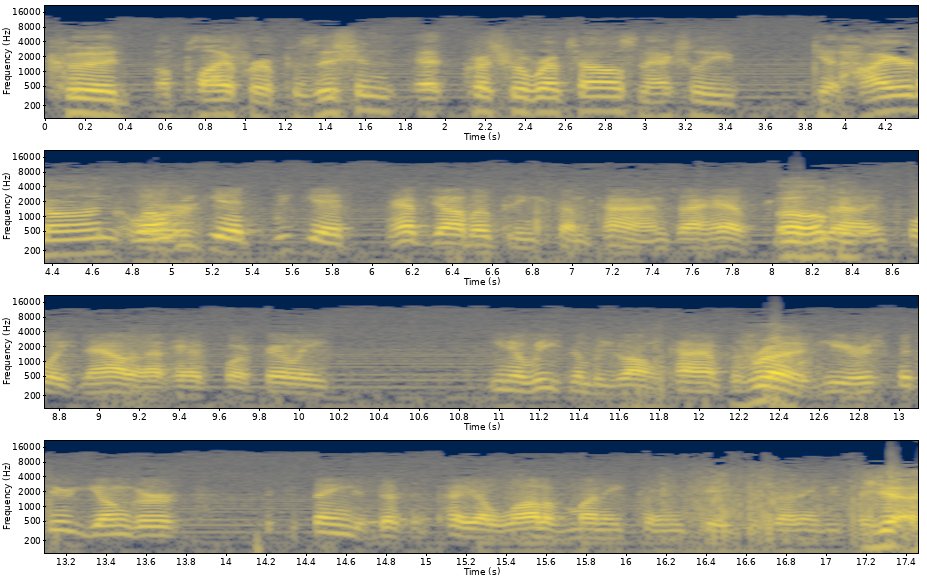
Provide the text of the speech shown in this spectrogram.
could apply for a position at Crutchfield Reptiles and actually get hired on? Well, we get we get have job openings sometimes. I have Oh, okay. uh, employees now that I've had for a fairly, you know, reasonably long time for Right. several years, but they're younger. It's a thing that doesn't pay a lot of money cleaning cages. I think we pay Yeah,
